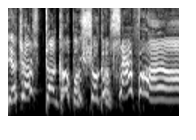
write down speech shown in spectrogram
You just dug up a sugar sapphire!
